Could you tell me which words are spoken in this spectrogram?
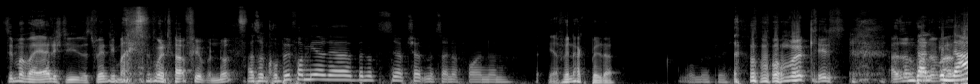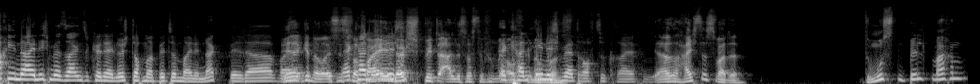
Sind wir mal ehrlich, die, das werden die meisten mal dafür benutzt. Also ein Kumpel von mir, der benutzt Snapchat mit seiner Freundin. Ja, für Nacktbilder. Womöglich. Womöglich. Also, Um dann warte, im. Nachhinein nicht mehr sagen zu können, hey, lösch doch mal bitte meine Nacktbilder, weil Ja, genau, es ist er kann vorbei. eh nicht- Lösch bitte alles, was du für mich er kann eh nicht mehr drauf zugreifen. Ja, also heißt das, warte. Du musst ein Bild machen,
